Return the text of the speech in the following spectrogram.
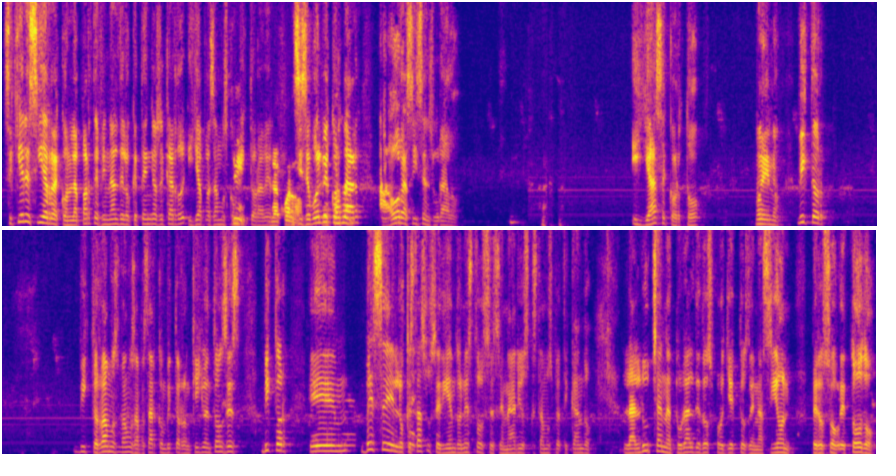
Si quieres, cierra con la parte final de lo que tengas, Ricardo, y ya pasamos con sí, Víctor. A ver, si se vuelve a cortar, ahora sí censurado. Y ya se cortó. Bueno, Víctor, Víctor, vamos, vamos a pasar con Víctor Ronquillo. Entonces, Víctor, eh, ¿ves eh, lo que está sucediendo en estos escenarios que estamos platicando? La lucha natural de dos proyectos de nación, pero sobre todo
